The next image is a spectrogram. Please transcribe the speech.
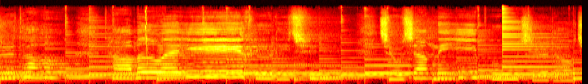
知道他们为何离去，就像你不知道这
